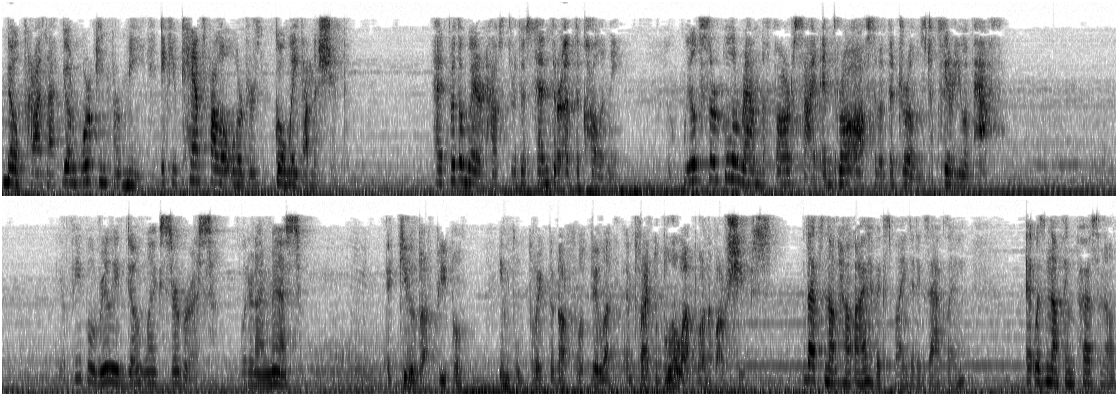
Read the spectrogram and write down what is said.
No, Prazza, you're working for me. If you can't follow orders, go wait on the ship. Head for the warehouse through the center of the colony. We'll circle around the far side and draw off some of the drones to clear you a path. Your people really don't like Cerberus. What did I miss? They killed our people, infiltrated our flotilla, and tried to blow up one of our ships. That's not how I have explained it exactly. It was nothing personal.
